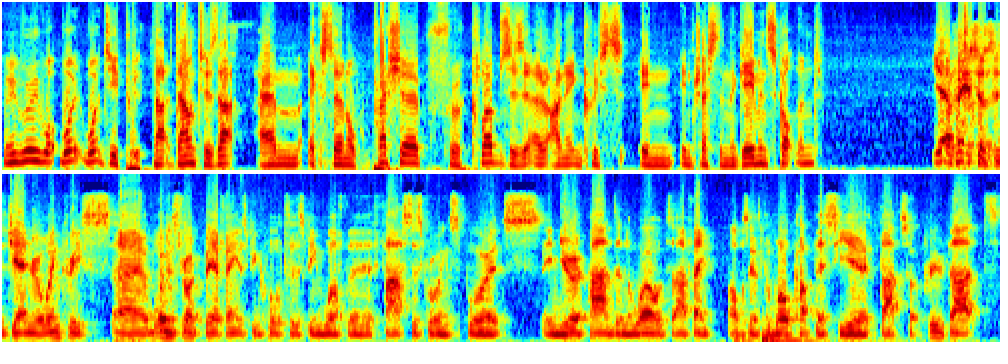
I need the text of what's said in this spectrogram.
I mean, really, what, what what do you put that down to? Is that um, external pressure for clubs? Is it an increase in interest in the game in Scotland? Yeah, I think it's just a general increase. Uh, women's rugby, I think, has been quoted as being one of the fastest growing sports in Europe and in the world. I think, obviously, with the World Cup this year, that sort of proved that.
